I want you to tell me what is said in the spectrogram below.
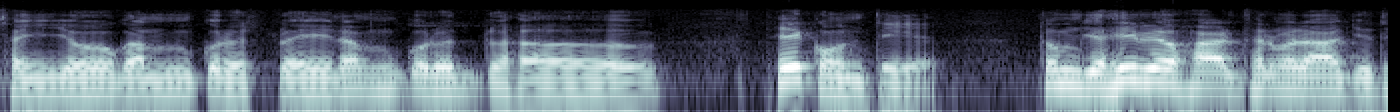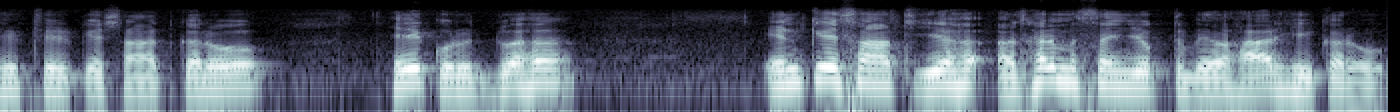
संयोगम कुरुस्वैरम कुरुद्व हे कौनतेय, तुम यही व्यवहार धर्मराज युधिष्ठिर के साथ करो। हे कुरुद्वह इनके साथ यह अधर्म संयुक्त व्यवहार ही करो।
